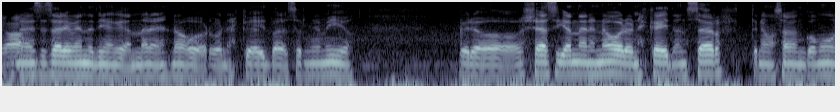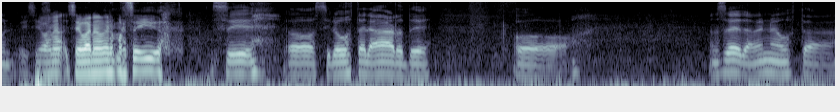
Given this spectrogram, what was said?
No necesariamente tiene que andar en snowboard o en skate para ser mi amigo. Pero ya si anda en snowboard en skate o en surf, tenemos algo en común. Y se van a, se van a ver más seguido. Sí, o si le gusta el arte, o no sé, también me gusta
